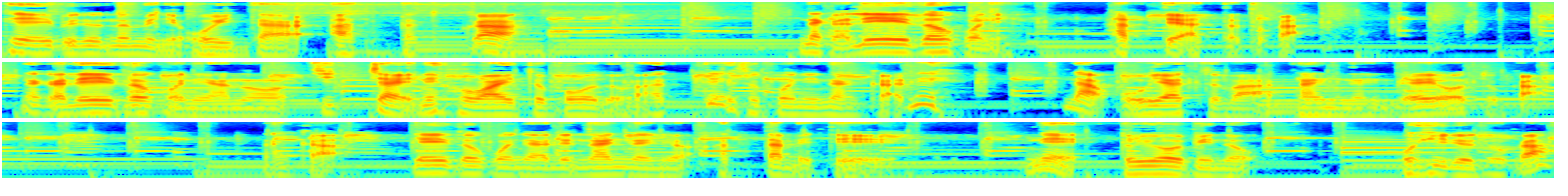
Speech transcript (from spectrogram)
テーブルの上に置いてあったとか、なんか冷蔵庫に貼ってあったとか、なんか冷蔵庫にあのちっちゃいね、ホワイトボードがあって、そこになんかね、なおやつは何々だよとか、なんか冷蔵庫にある何々を温めてね、土曜日のお昼とか、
